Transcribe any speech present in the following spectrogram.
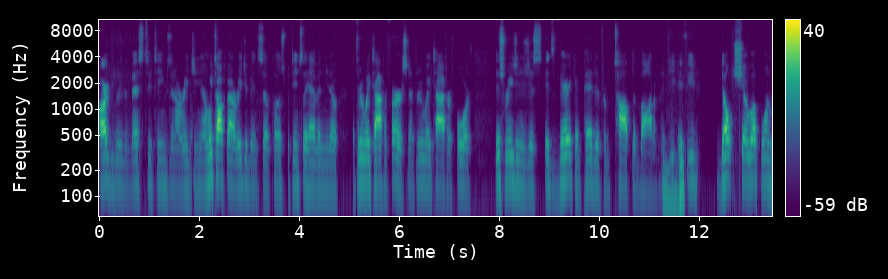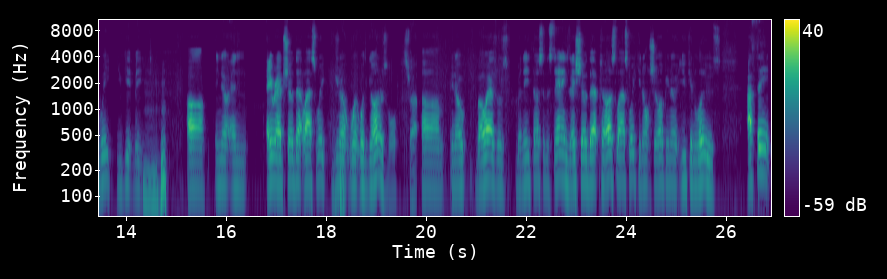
arguably the best two teams in our region. You know, and we talked about our region being so close, potentially having, you know, a three way tie for first and a three way tie for fourth. This region is just it's very competitive from top to bottom. If you Mhm. if you don't show up one week, you get beat. Mm-hmm. Uh, you know, and Arab showed that last week, you That's know, with, with Guntersville. That's right. Um, you know, Boaz was beneath us in the standings. They showed that to us last week. You don't show up, you know, you can lose. I think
